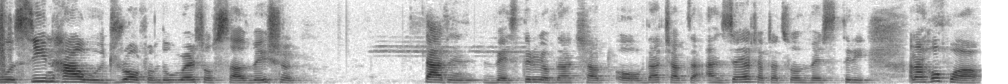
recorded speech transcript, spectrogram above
We'll see how we draw from the words of salvation. That's in verse 3 of that chapter of that chapter, Isaiah chapter 12, verse 3. And I hope we're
